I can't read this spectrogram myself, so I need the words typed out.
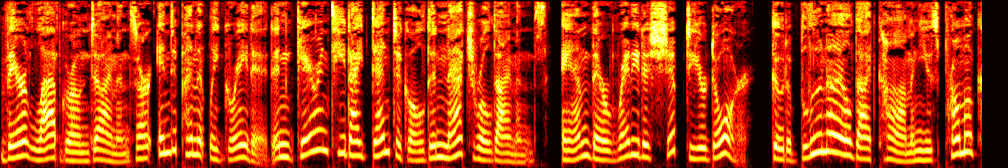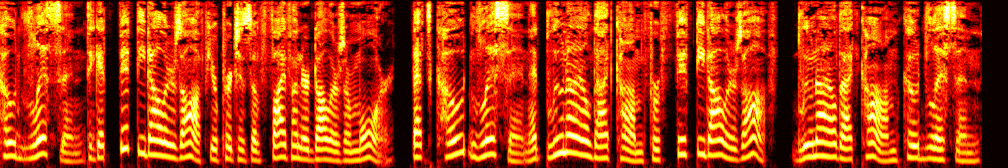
Their lab grown diamonds are independently graded and guaranteed identical to natural diamonds, and they're ready to ship to your door. Go to Bluenile.com and use promo code LISTEN to get $50 off your purchase of $500 or more. That's code LISTEN at Bluenile.com for $50 off. Bluenile.com code LISTEN.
